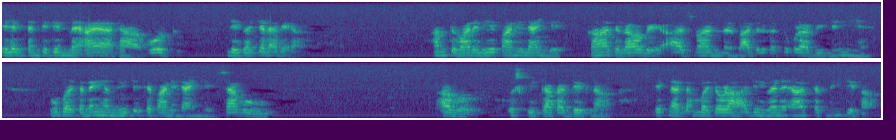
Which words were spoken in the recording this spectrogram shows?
इलेक्शन के दिन में आया था वोट लेकर चला गया। हम तुम्हारे लिए पानी लाएँगे। कहाँ से लाओगे? आसमान में बादल का टुकड़ा भी नहीं है। ऊपर से नहीं, हम नीचे से पानी लाएँगे। साबू। अब उसकी ताकत देखना। इतना लंबा चौड़ा आदमी मैंने आज तक नहीं देखा।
